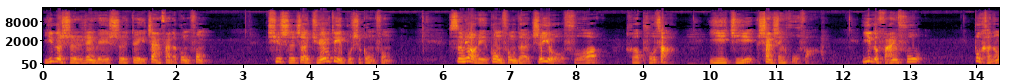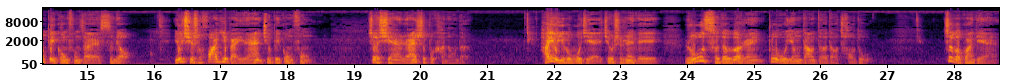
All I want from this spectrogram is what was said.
一个是认为是对战犯的供奉，其实这绝对不是供奉。寺庙里供奉的只有佛和菩萨，以及善神护法。一个凡夫不可能被供奉在寺庙，尤其是花一百元就被供奉，这显然是不可能的。还有一个误解就是认为如此的恶人不应当得到超度。这个观点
